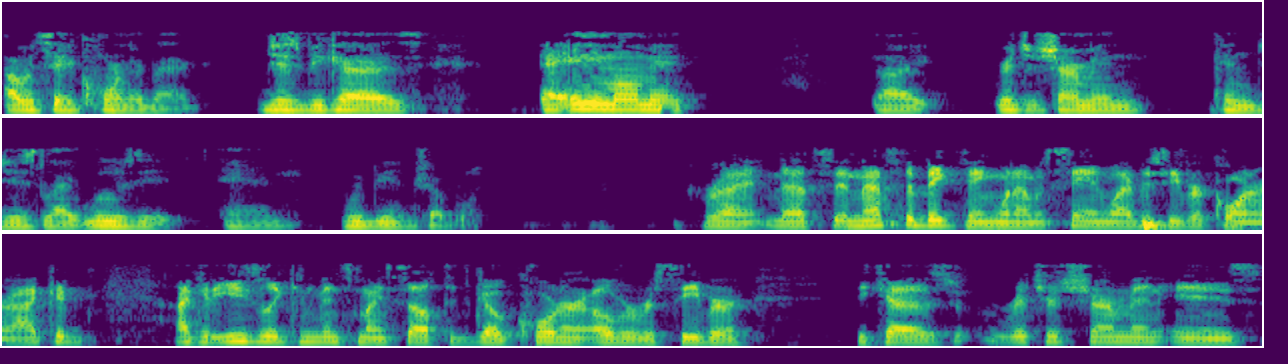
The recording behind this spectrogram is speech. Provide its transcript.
I would say cornerback just because at any moment like Richard Sherman can just like lose it and we'd be in trouble. Right. That's and that's the big thing when I was saying wide receiver corner. I could I could easily convince myself to go corner over receiver because Richard Sherman is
